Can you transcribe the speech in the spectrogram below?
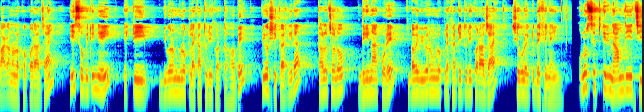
বাগানও লক্ষ্য করা যায়। এই ছবিটি নিয়েই একটি বিবরণমূলক লেখা তৈরি করতে হবে। প্রিয় শিক্ষার্থীরা, তাহলে চলো দেরি না করে কীভাবে বিবরণমূলক লেখাটি তৈরি করা যায় সেগুলো একটু দেখে নেই। অনুচ্ছেদটির নাম দিয়েছি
